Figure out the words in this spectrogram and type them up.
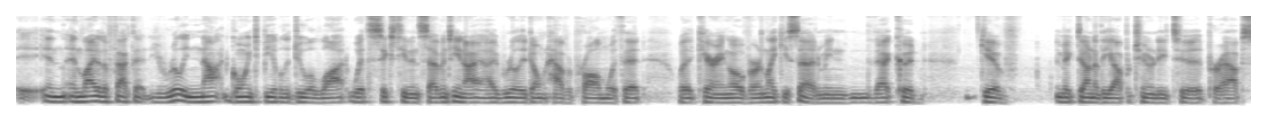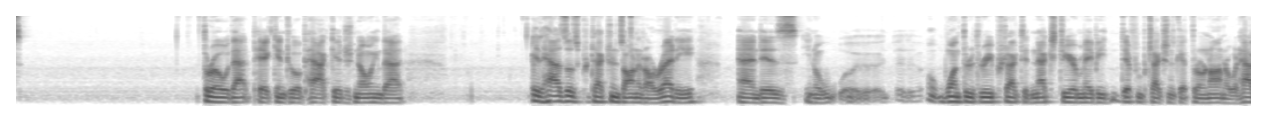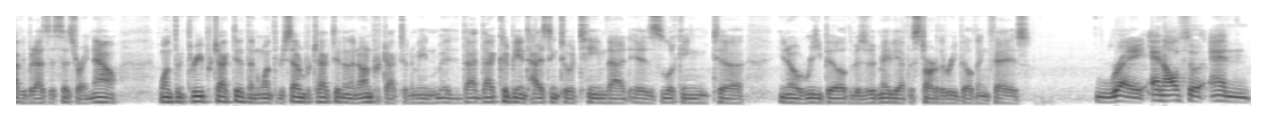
in in light of the fact that you're really not going to be able to do a lot with 16 and 17, I, I really don't have a problem with it with it carrying over. And like you said, I mean, that could give McDonough the opportunity to perhaps throw that pick into a package, knowing that it has those protections on it already, and is you know one through three protected next year. Maybe different protections get thrown on or what have you. But as it sits right now, one through three protected, then one through seven protected, and then unprotected. I mean that that could be enticing to a team that is looking to you know rebuild, maybe at the start of the rebuilding phase. Right, and also and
